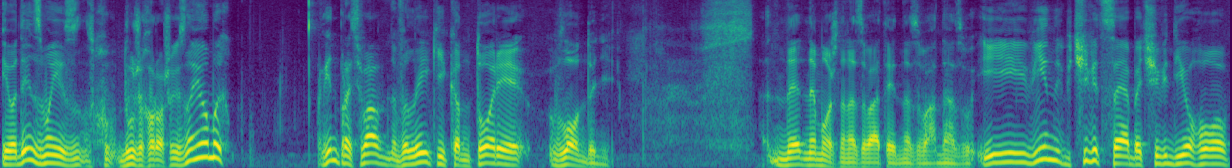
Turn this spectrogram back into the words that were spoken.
І один з моїх дуже хороших знайомих він працював в великій конторі в Лондоні. Не, не можна називати назва, назву. І він чи від себе, чи від його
